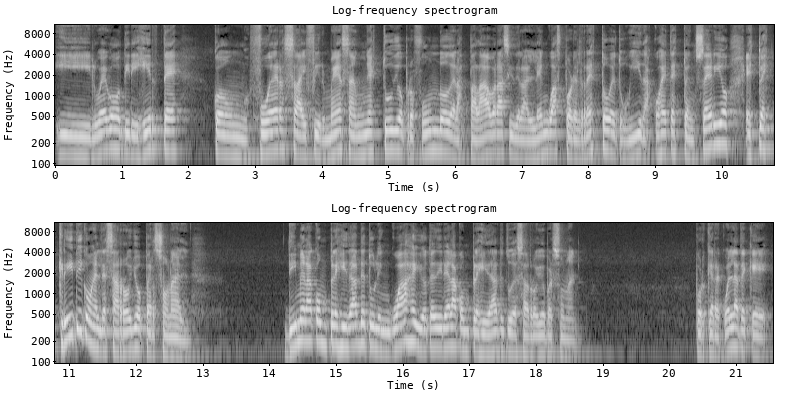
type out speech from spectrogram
y luego dirigirte con fuerza y firmeza en un estudio profundo de las palabras y de las lenguas por el resto de tu vida. Cógete esto en serio, esto es crítico en el desarrollo personal. Dime la complejidad de tu lenguaje y yo te diré la complejidad de tu desarrollo personal. Porque recuérdate que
